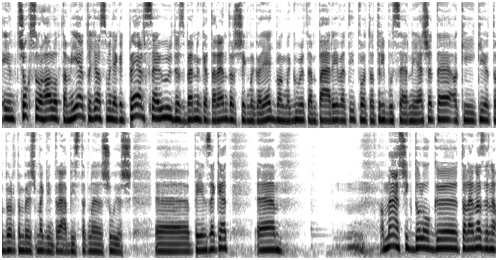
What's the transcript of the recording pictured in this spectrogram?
Én sokszor hallottam ilyet, hogy azt mondják, hogy persze üldöz bennünket a rendőrség, meg a jegybank, meg ültem pár évet, itt volt a Tribuszerni esete, aki kijött a börtönbe, és megint rábíztak nagyon súlyos pénzeket a másik dolog talán az lenne,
